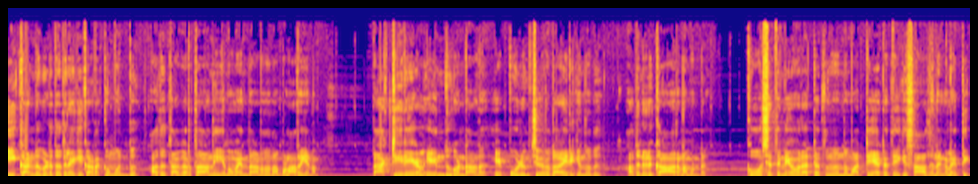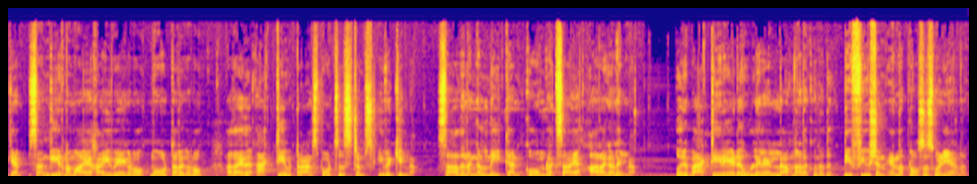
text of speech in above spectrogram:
ഈ കണ്ടുപിടുത്തത്തിലേക്ക് കടക്കും മുൻപ് അത് തകർത്ത ആ നിയമം എന്താണെന്ന് നമ്മൾ അറിയണം. ബാക്ടീരിയകൾ എന്തുകൊണ്ടാണ് എപ്പോഴും ചെറുതായിരിക്കുന്നത്? അതിനൊരു കാരണമുണ്ട്. കോശത്തിന്റെ ഒരറ്റത്തു നിന്ന് മറ്റേ അറ്റത്തേക്ക് സാധനങ്ങൾ എത്തിക്കാൻ സങ്കീർണമായ ഹൈവേകളോ മോട്ടറുകളോ അതായത് ആക്റ്റീവ് ട്രാൻസ്പോർട്ട് സിസ്റ്റംസ് ഇവയ്ക്കില്ല. സാധനങ്ങൾ നീക്കാൻ കോംപ്ലക്സ് ആയ അറകളില്ല. ഒരു ബാക്ടീരിയയുടെ ഉള്ളിലെല്ലാം നടക്കുന്നത് ഡിഫ്യൂഷൻ എന്ന പ്രോസസ്സ് വഴിയാണ്.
